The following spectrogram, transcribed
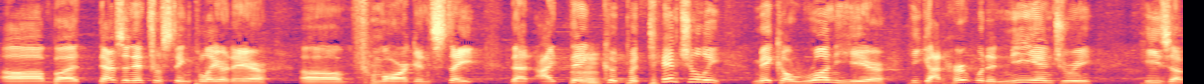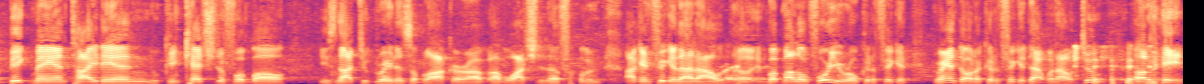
uh, but there's an interesting player there uh, from Oregon State that I think could potentially make a run here. He got hurt with a knee injury. He's a big man tight end who can catch the football. He's not too great as a blocker. I've, I've watched enough of him. I can figure that out. Right. Uh, but my little four-year-old could have figured. Granddaughter could have figured that one out too. I mean,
